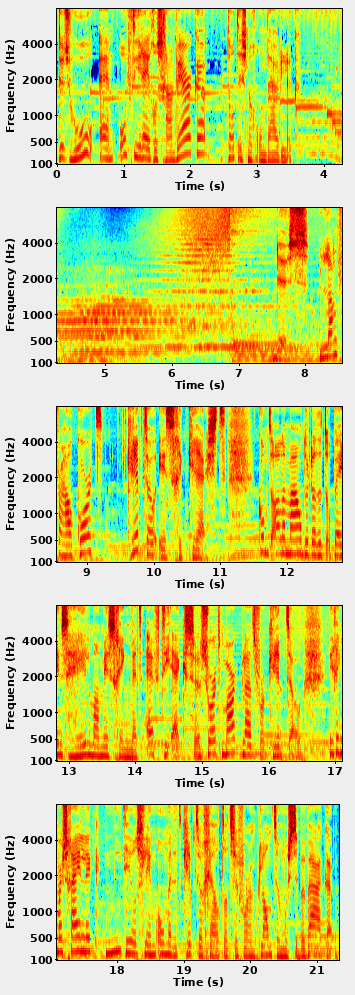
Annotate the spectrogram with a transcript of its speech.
Dus hoe en of die regels gaan werken, dat is nog onduidelijk. Dus, lang verhaal kort, crypto is gecrashed. Komt allemaal doordat het opeens helemaal misging met FTX, een soort marktplaats voor crypto. Die ging waarschijnlijk niet heel slim om met het cryptogeld dat ze voor hun klanten moesten bewaken.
